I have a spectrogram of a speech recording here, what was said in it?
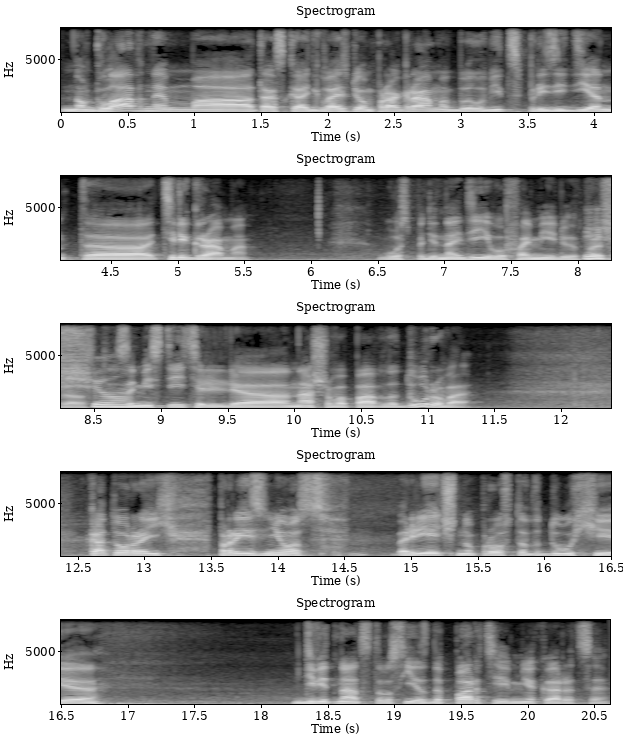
Но главным, а, так сказать, гвоздем программы был вице-президент а, Телеграма. Господи, найди его фамилию, пожалуйста. Еще. Заместитель а, нашего Павла Дурова, который произнес речь, ну, просто в духе 19-го съезда партии, мне кажется,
